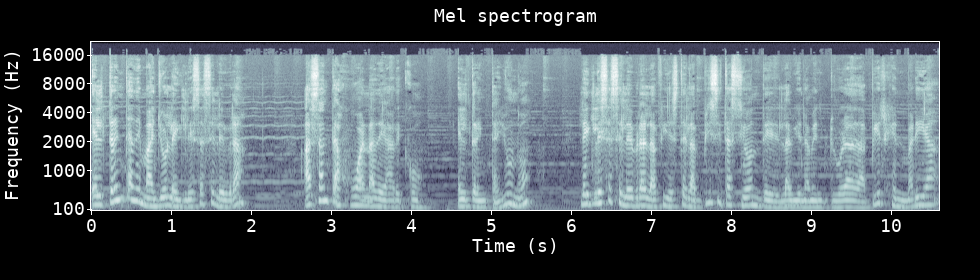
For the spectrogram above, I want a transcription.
El 30 de mayo la iglesia celebra a Santa Juana de Arco. El 31, la iglesia celebra la fiesta de la visitación de la bienaventurada Virgen María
